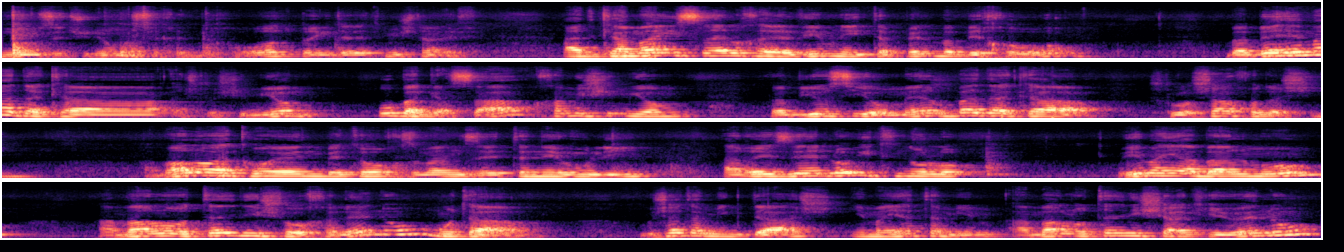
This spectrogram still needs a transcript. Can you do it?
nous étudions la Sechet Bechorot, Bagdalet Mishnah Lef. Ad Kama Israël Chayavim, Leitapel, Babechor, Babehema Daka, Ad 30 Yom, Ou Bagassa, 50 Yom, Rabbi Yossi Omer, Badaka, Shlosha Chodashim. אמר לו הכהן בתוך זמן זה תנהו לי, הרי זה לא יתנו לו. ואם היה בעל מום, אמר לו תן לי שאוכלנו, מותר. בשעת המקדש, אם היה תמים, אמר לו תן לי שאקריבנו,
